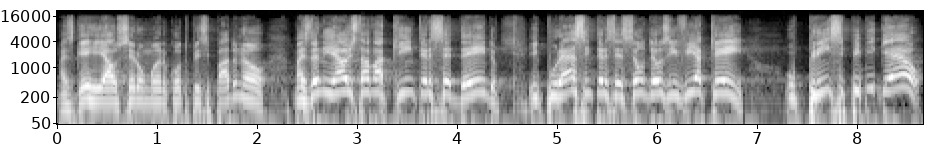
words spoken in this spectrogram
Mas guerrear o ser humano contra o principado não. Mas Daniel estava aqui intercedendo e por essa intercessão Deus envia quem? O príncipe Miguel.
